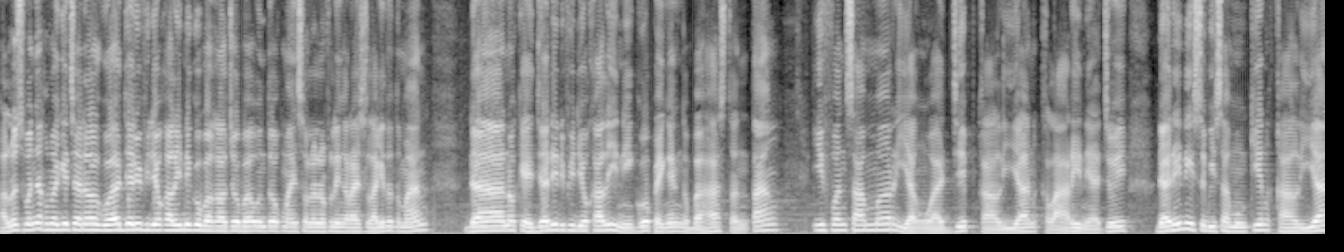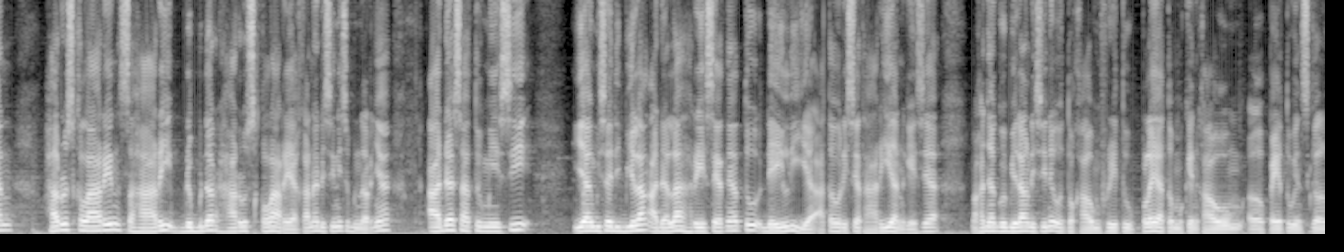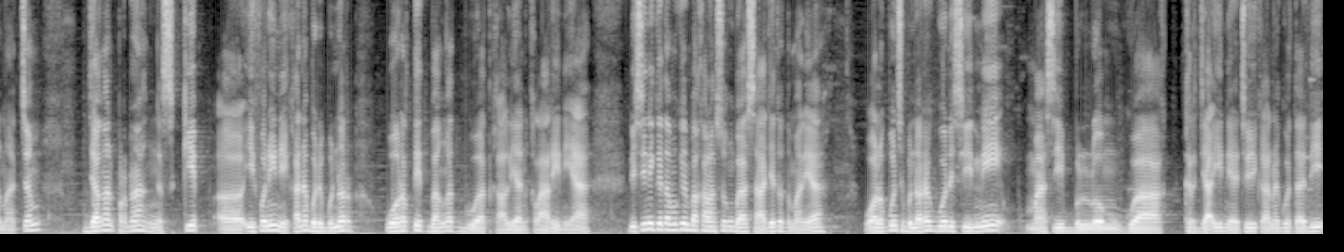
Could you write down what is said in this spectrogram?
Halo semuanya kembali ke channel gue Jadi video kali ini gue bakal coba untuk main solo leveling rise lagi teman-teman. Dan oke jadi di video kali ini gue pengen ngebahas tentang Event summer yang wajib kalian kelarin ya cuy. Dan ini sebisa mungkin kalian harus kelarin sehari bener-bener harus kelar ya. Karena di sini sebenarnya ada satu misi yang bisa dibilang adalah risetnya tuh daily ya atau riset harian guys ya. Makanya gue bilang di sini untuk kaum free to play atau mungkin kaum uh, pay to win segala macam, jangan pernah ngeskip uh, event ini karena bener-bener worth it banget buat kalian kelarin ya. Di sini kita mungkin bakal langsung bahas aja teman-teman ya. Walaupun sebenarnya gue di sini masih belum gue kerjain ya cuy karena gue tadi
